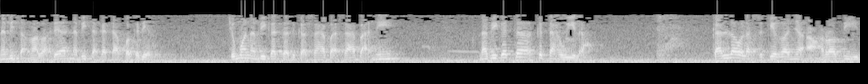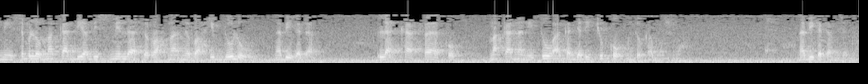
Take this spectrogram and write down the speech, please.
Nabi tak marah dia, Nabi tak kata apa ke dia. Cuma Nabi kata dekat sahabat-sahabat ni Nabi kata ketahuilah Kalaulah sekiranya Arabi ni sebelum makan dia Bismillahirrahmanirrahim dulu Nabi kata La kafakum Makanan itu akan jadi cukup untuk kamu semua Nabi kata macam tu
